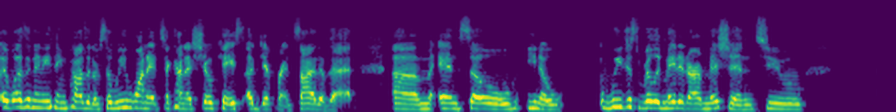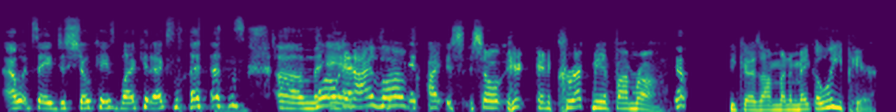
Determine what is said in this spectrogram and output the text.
it wasn't anything positive so we wanted to kind of showcase a different side of that um and so you know we just really made it our mission to i would say just showcase black kid excellence um Well, and, and, I love I so here and correct me if I'm wrong. Yep. Because I'm going to make a leap here.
